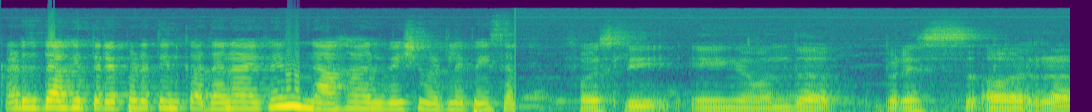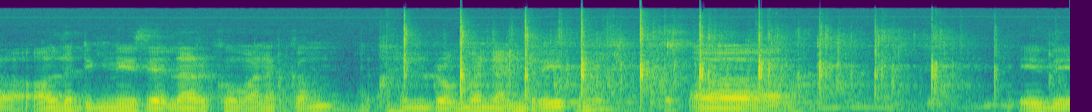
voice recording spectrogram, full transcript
அடுத்ததாக திரைப்படத்தின் கதாநாயகன் நாகா அன்வேஷ் அவர்களை பேச ஃபர்ஸ்ட்லி இங்கே வந்த press are all the dignitaries எல்லாருக்கும் வணக்கம் and ரொம்ப நன்றி Uh, இது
